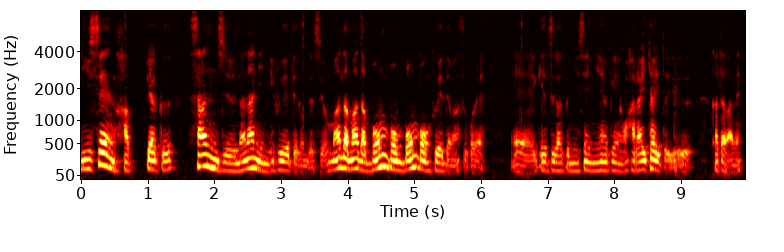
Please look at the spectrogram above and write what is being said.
2837人に増えてるんですよ。まだまだボンボンボンボン増えてますこれ、えー月額2200円を払いたいという方がね、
